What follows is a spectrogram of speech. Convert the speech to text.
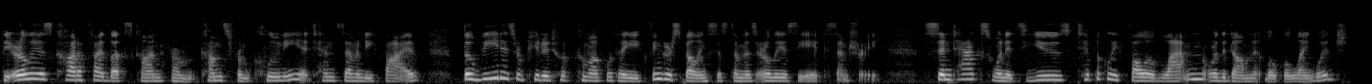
The earliest codified lexicon from, comes from Cluny at 1075, though Bede is reputed to have come up with a fingerspelling system as early as the 8th century. Syntax, when it's used, typically followed Latin or the dominant local language,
